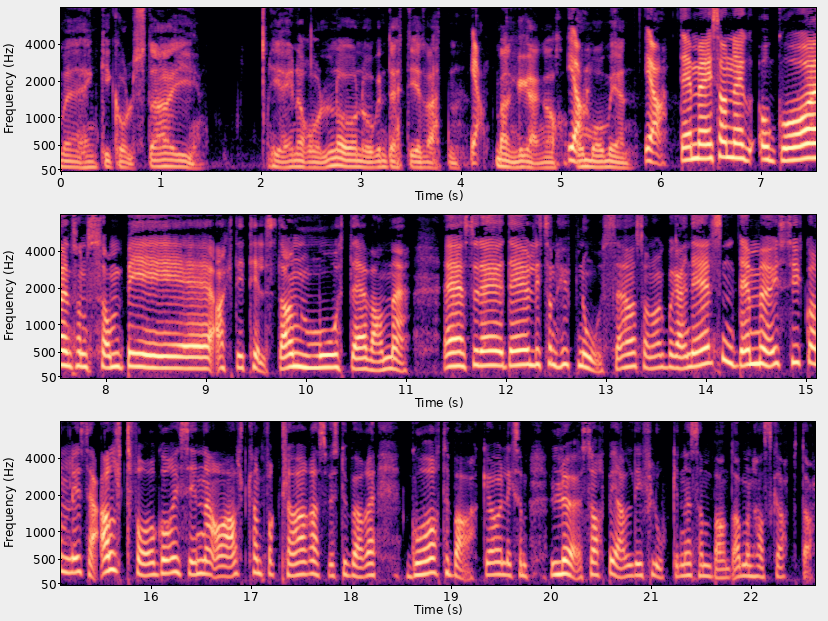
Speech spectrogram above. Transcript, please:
med Henki Kolstad i, i en av rollene, og noen detter i et vann. Ja. Mange ganger, Ja. om og om igjen. Ja, det er mye sånn eh, å gå en sånn zombieaktig tilstand mot det vannet. Eh, så det, det er jo litt sånn hypnose og sånn òg på gang. Det er, liksom, det er mye psykoanalyse. Alt foregår i sinnet, og alt kan forklares hvis du bare går tilbake og liksom løser opp i alle de flokene som barndommen har skapt. da.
